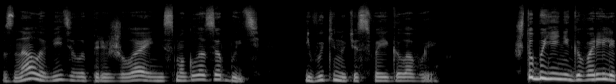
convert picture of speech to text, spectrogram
Знала, видела, пережила и не смогла забыть и выкинуть из своей головы. Что бы ей ни говорили,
